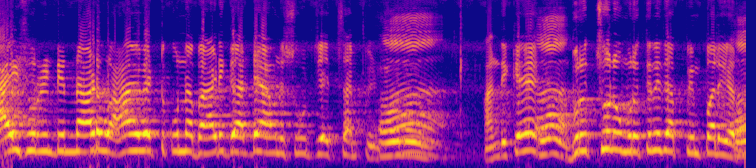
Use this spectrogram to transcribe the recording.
ఆయుషురింటిన్నాడు ఆమె పెట్టుకున్న బాడీ గార్డే ఆమెను షూట్ చేసి చంపిండు. అందుకే. మృత్యులు మృతిని తప్పింపలేరు.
